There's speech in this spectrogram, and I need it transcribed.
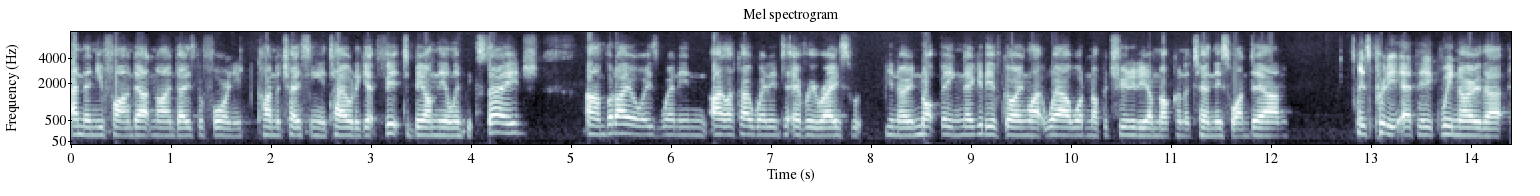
and then you find out nine days before and you're kind of chasing your tail to get fit to be on the Olympic stage. Um, but I always went in. I like I went into every race, you know, not being negative, going like, "Wow, what an opportunity! I'm not going to turn this one down." It's pretty epic. We know that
